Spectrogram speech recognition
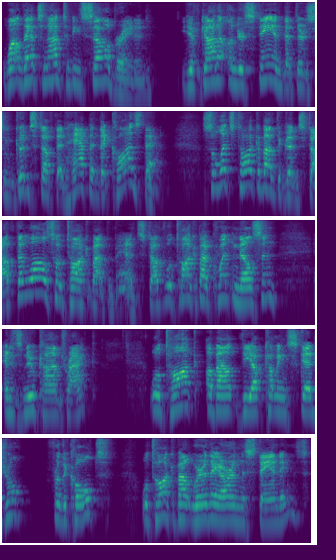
While that's not to be celebrated, you've got to understand that there's some good stuff that happened that caused that. So let's talk about the good stuff. Then we'll also talk about the bad stuff. We'll talk about Quenton Nelson and his new contract. We'll talk about the upcoming schedule for the Colts. We'll talk about where they are in the standings.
